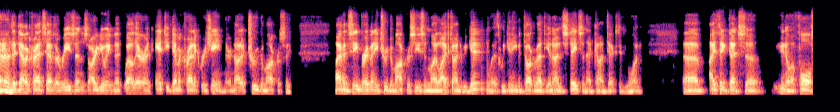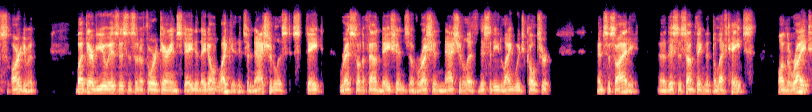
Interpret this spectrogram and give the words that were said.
the Democrats have their reasons arguing that, well, they're an anti democratic regime. They're not a true democracy. I haven't seen very many true democracies in my lifetime to begin with. We can even talk about the United States in that context if you want. Uh, I think that's, uh, you know, a false argument. But their view is this is an authoritarian state and they don't like it. It's a nationalist state rests on the foundations of Russian national ethnicity, language, culture, and society. Uh, this is something that the left hates. On the right,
